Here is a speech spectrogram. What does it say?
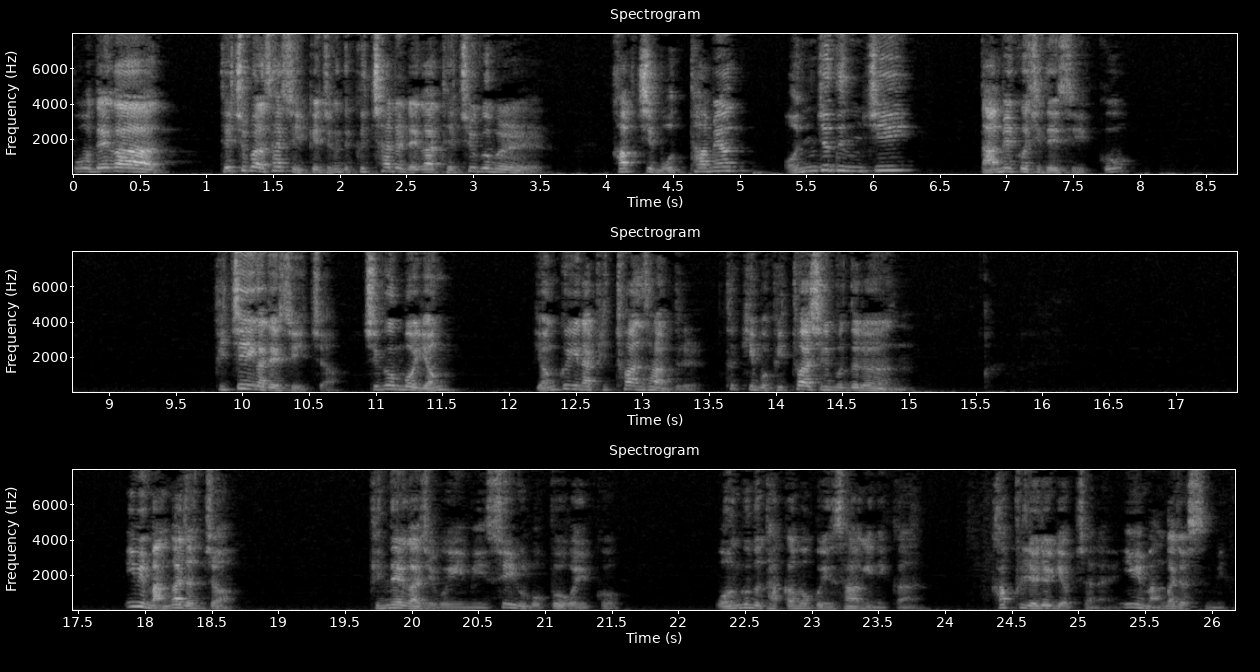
뭐 내가 대출받아 살 수 있겠죠. 근데 그 차를 내가 대출금을 갚지 못하면 언제든지 남의 것이 될 수 있고 빚쟁이가 될 수 있죠. 지금 뭐 영, 연극이나 비투한 사람들, 특히 뭐 비투하시는 분들은 이미 망가졌죠. 빚내가지고 이미 수익을 못 보고 있고, 원금도 다 까먹고 있는 상황이니까, 갚을 여력이 없잖아요. 이미 망가졌습니다.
